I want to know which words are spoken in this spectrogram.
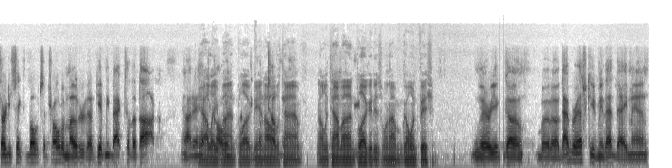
36 volts of trolling motor to get me back to the dock, and I didn't Yeah, I have to leave mine it. plugged in all the time. The only time I unplug it is when I'm going fishing. There you go. But uh, that rescued me that day, man.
